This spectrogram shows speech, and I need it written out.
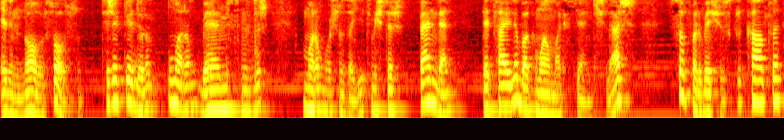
edin ne olursa olsun. Teşekkür ediyorum. Umarım beğenmişsinizdir. Umarım hoşunuza gitmiştir. Benden detaylı bakım almak isteyen kişiler 0546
